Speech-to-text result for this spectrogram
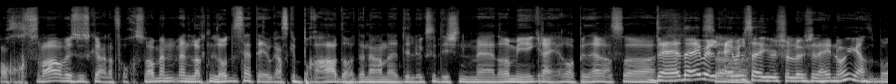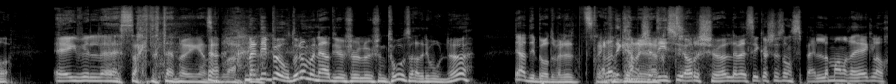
forsvar, hvis du skal eller forsvar, men, men and Loaded-sett er jo ganske bra, da. Den eh, deluxe edition med Det er mye greier oppi der, altså. Det er det jeg vil, Så- jeg vil si Usual Illusion 1 òg er ganske bra. Jeg ville sagt at den er ganske bra. Men de burde nominert Usual Illusion 2, så hadde de vunnet. Ja, de burde vel strengt Eller det er kanskje de som gjør det sjøl. Det er vel sikkert ikke sånn Spellemann-regler.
